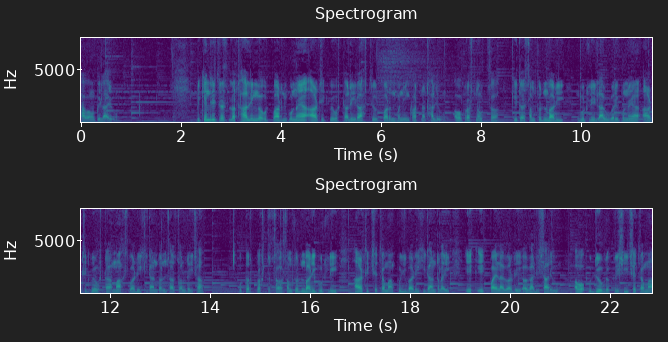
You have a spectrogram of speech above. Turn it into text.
हावामा बेलायो। विकेन्द्रित र लथालिङ्ग उत्पादनको नयाँ आर्थिक व्यवस्थाले राष्ट्रिय उत्पादन पनि घट्न थाल्यो। अब प्रश्न उठ्छ कि त संशोधनवादी गुटले लागू गरेको नयाँ आर्थिक व्यवस्था मार्क्सवादी सिद्धान्तअनुसार चल्दैछ? उत्तर प्रष्ट छ। संशोधनवादी गुटले आर्थिक क्षेत्रमा पुँजीवादी सिद्धान्तलाई एक एक पाइला गर्दै अगाडि सार्यो। अब उद्योग र कृषि क्षेत्रमा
